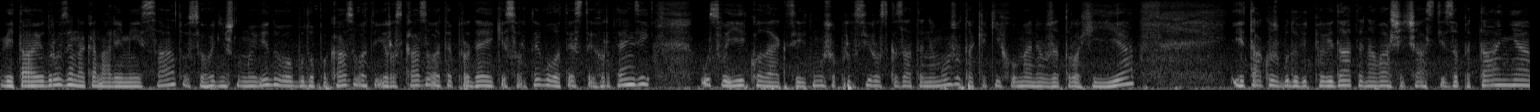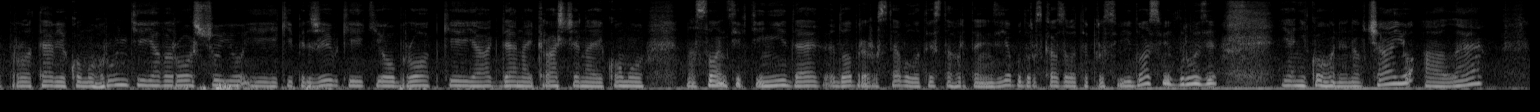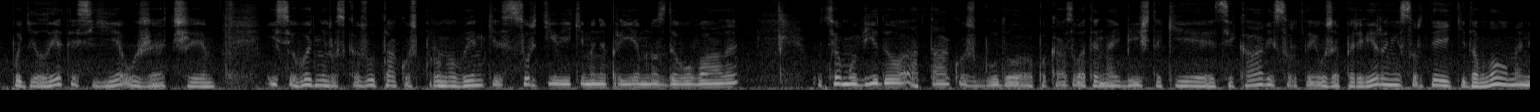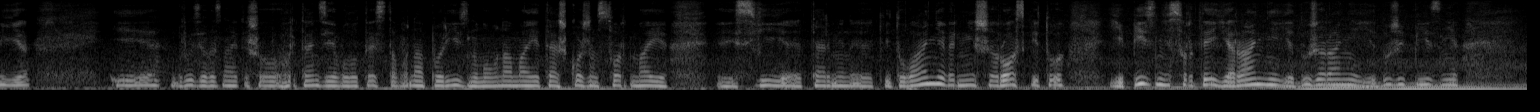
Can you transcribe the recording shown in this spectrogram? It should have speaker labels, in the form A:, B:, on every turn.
A: Вітаю, друзі, на каналі Мій сад. У сьогоднішньому відео буду показувати і розказувати про деякі сорти волотистих гортензій у своїй колекції, тому що про всі розказати не можу, так як їх у мене вже трохи є. І також буду відповідати на ваші часті запитання про те, в якому ґрунті я вирощую, і які підживки, які обробки, як де найкраще, на якому на сонці, в тіні, де добре росте волотиста гортензія. Я буду розказувати про свій досвід, друзі. Я нікого не навчаю, але поділитись є уже чим. І сьогодні розкажу також про новинки з сортів, які мене приємно здивували у цьому відео, а також буду показувати найбільш такі цікаві сорти, вже перевірені сорти, які давно у мене є. І, друзі, ви знаєте, що гортензія волотиста, вона по-різному, вона має теж, кожен сорт має е, свій термін е, квітування, верніше розквіту. Є пізні сорти, є ранні, є дуже ранні, є дуже пізні.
